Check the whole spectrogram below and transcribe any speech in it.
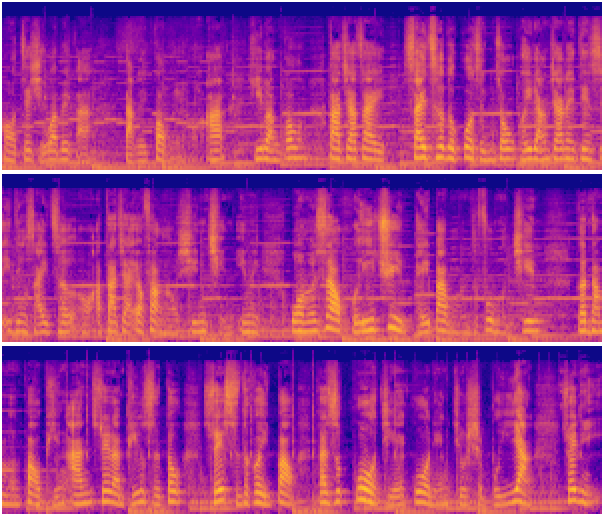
哦。这是我要讲。打给讲的啊，希望讲大家在塞车的过程中回娘家那天是一定塞车哦啊，大家要放好心情，因为我们是要回去陪伴我们的父母亲，跟他们报平安。虽然平时都随时都可以报，但是过节过年就是不一样，所以你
